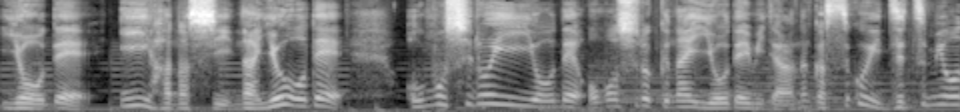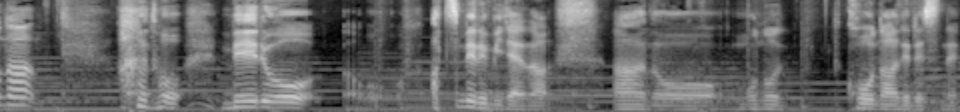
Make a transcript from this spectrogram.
ようで、いい話なようで、面白いようで、面白くないようで、みたいな、なんかすごい絶妙な、あの、メールを集めるみたいな、あの、もの、コーナーでですね。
